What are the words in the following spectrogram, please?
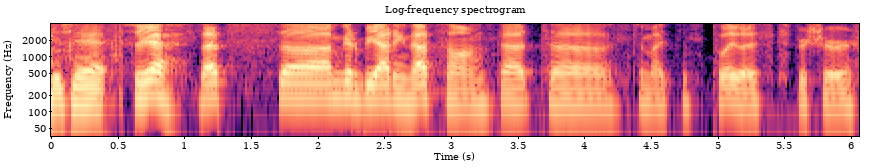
谢谢。So yeah, that's uh, I'm gonna be adding that song that uh, to my playlist for sure.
